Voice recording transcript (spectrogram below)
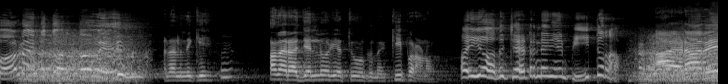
പാടായിട്ട് കർത്താവേ. അല്ലാണ്ട് നിക്ക്. അതാരാ ജെല്ല് വഴി എത്തി നോക്കുന്നത്? കീപ്പറാണോ അയ്യോ അത് ചേട്ടന്റെ ഞാൻ പീറ്ററാ. ആ എടാ അതെ.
